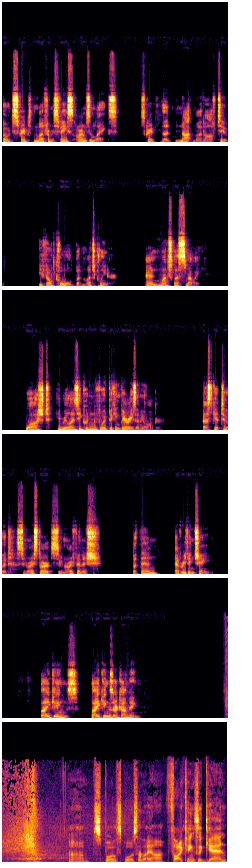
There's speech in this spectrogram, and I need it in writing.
Bode scraped the mud from his face, arms, and legs. Scraped the not mud off, too. He felt cold, but much cleaner. And much less smelly. Washed, he realized he couldn't avoid picking berries any longer. Best get to it. Sooner I start, sooner I finish. But then, everything changed. Vikings! Vikings are coming! Spoiled sports that they are. Vikings again.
